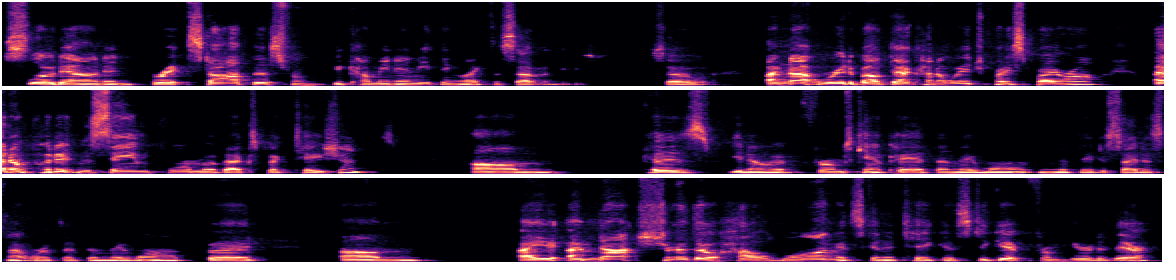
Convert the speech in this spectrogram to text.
slow down and break, stop us from becoming anything like the 70s. So I'm not worried about that kind of wage price spiral. I don't put it in the same form of expectations. Um, because you know if firms can't pay it then they won't and if they decide it's not worth it then they won't but um, I, I'm not sure though how long it's going to take us to get from here to there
